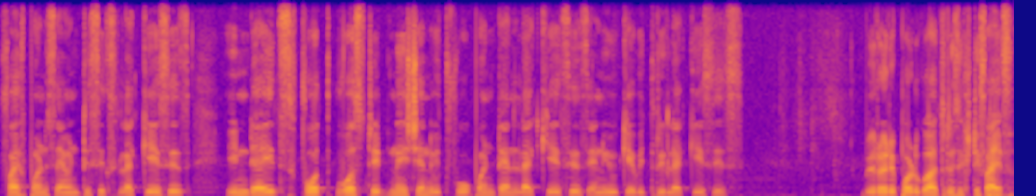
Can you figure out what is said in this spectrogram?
5.76 lakh cases, India is fourth worst hit nation with 4.10 lakh cases and UK with 3 lakh cases. Bureau Report Goa 365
